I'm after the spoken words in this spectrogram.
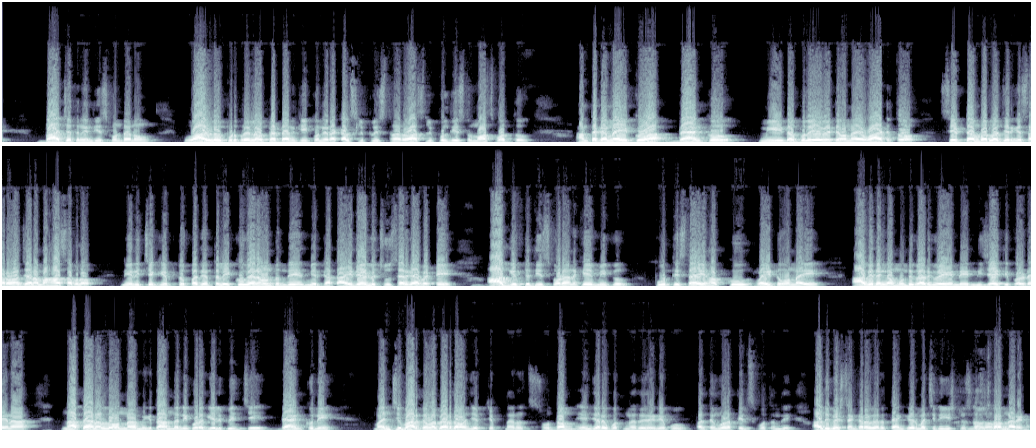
బాధ్యత నేను తీసుకుంటాను. వాళ్ళు ఇప్పుడు ప్రలోభ పెట్టడానికి కొన్ని రకాల స్లిప్పులు ఇస్తున్నారు. ఆ స్లిప్పులు తీసుకుని మోసపోద్దు అంతకన్నా ఎక్కువ బ్యాంకు మీ డబ్బులు ఏవైతే ఉన్నాయో వాటితో సెప్టెంబర్లో జరిగే సర్వజన మహాసభలో నేను ఇచ్చే గిఫ్ట్ పదింతలు ఎక్కువగానే ఉంటుంది. మీరు గత ఐదేళ్ళు చూశారు కాబట్టి ఆ గిఫ్ట్ తీసుకోవడానికి మీకు పూర్తి స్థాయి హక్కు రైట్ ఉన్నాయి. ఆ విధంగా ముందుకు అడుగు వేయండి. నిజాయితీపరుడైన నా ప్యానల్లో ఉన్న మిగతా అందరినీ కూడా గెలిపించి బ్యాంకుని మంచి మార్గంలో పెడదామని చెప్పి చెప్తున్నారు. చూద్దాం ఏం జరగబోతున్నారు రేపు ఫలితం కూడా తెలిసిపోతుంది. ఆల్ ది బెస్ట్ శంకరరావు గారు. థ్యాంక్ యూ వెరీ మచ్ ఇది విష్ణు. రామనారాయణ.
